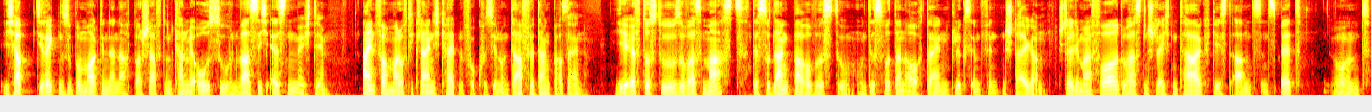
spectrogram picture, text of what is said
ich habe direkt einen Supermarkt in der Nachbarschaft und kann mir aussuchen, was ich essen möchte. Einfach mal auf die Kleinigkeiten fokussieren und dafür dankbar sein. Je öfters du sowas machst, desto dankbarer wirst du und das wird dann auch dein Glücksempfinden steigern. Stell dir mal vor, du hast einen schlechten Tag, gehst abends ins Bett und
